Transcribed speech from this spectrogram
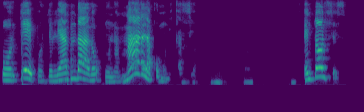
¿Por qué? Porque le han dado una mala comunicación. Entonces,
